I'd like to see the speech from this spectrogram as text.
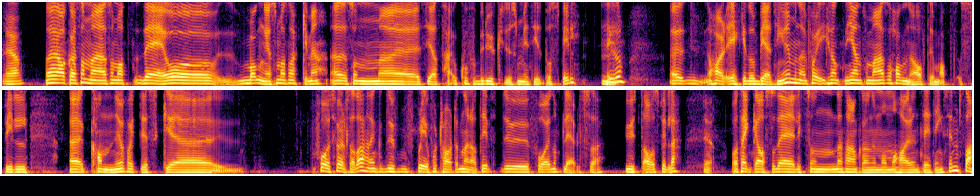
Ja. Det er akkurat samme som at det er jo mange som jeg snakker med, eh, som eh, sier at hvorfor bruker du så mye tid på spill? Mm. Liksom. Eh, har ikke noe bedre ting men for, igjen for meg så handler det alltid om at spill kan jo faktisk få ut følelser av det. Du blir jo fortalt et narrativ. Du får en opplevelse ut av å spille. Ja. Og jeg tenker også Det er litt sånn den tankegangen man må ha rundt dating sims. da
